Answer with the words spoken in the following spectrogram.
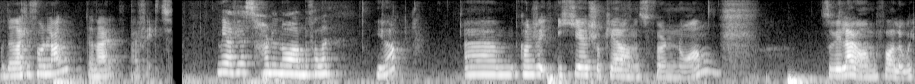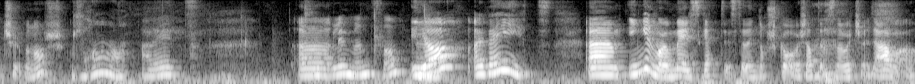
Og den er ikke for lang. Den er perfekt. Miafjes, har du noe å anbefale? Ja. Um, kanskje ikke sjokkerende for noen. Så vil jeg jo anbefale Witcher på norsk. Hva? Jeg vet. Trolig, Utrolig, men sant. ja, jeg vet. Um, ingen var jo mer skeptisk til den norske oversettelsen av Witcher enn jeg var.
